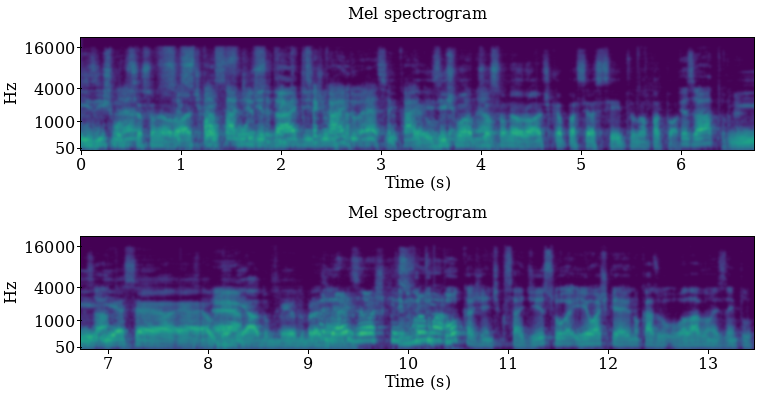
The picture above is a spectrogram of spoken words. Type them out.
e- existe uma né? obsessão Se neurótica. passar disso, você, tem você de cai uma- do. É, você cai É, do, existe uma panela. obsessão neurótica para ser aceito na patota. Exato. E, exato. e esse é, é- é o É. DNA do meio do brasileiro. Aliás, eu acho que Tem isso muito foi uma... pouca gente que sai disso, e eu acho que aí, no caso, o Olavo é um exemplo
